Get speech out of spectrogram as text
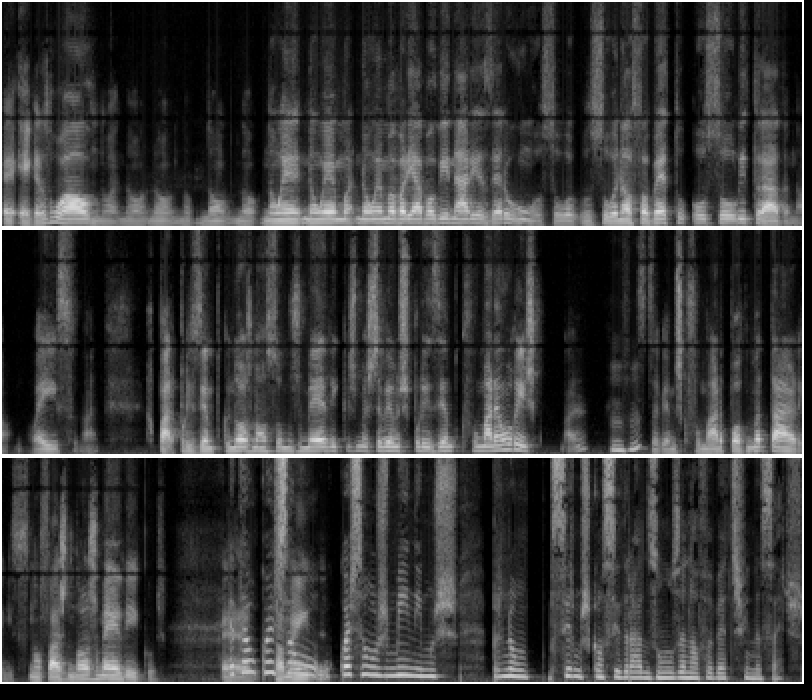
é, é gradual, não, é, não, não, não, não, é, não, é uma, não é uma variável binária 0, 1, ou sou, ou sou analfabeto ou sou literado, não, não é isso. Não é? Repare, por exemplo, que nós não somos médicos, mas sabemos, por exemplo, que fumar é um risco. É? Uhum. Sabemos que fumar pode matar, isso não faz de nós médicos. Então, quais, também... são, quais são os mínimos para não sermos considerados uns analfabetos financeiros?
